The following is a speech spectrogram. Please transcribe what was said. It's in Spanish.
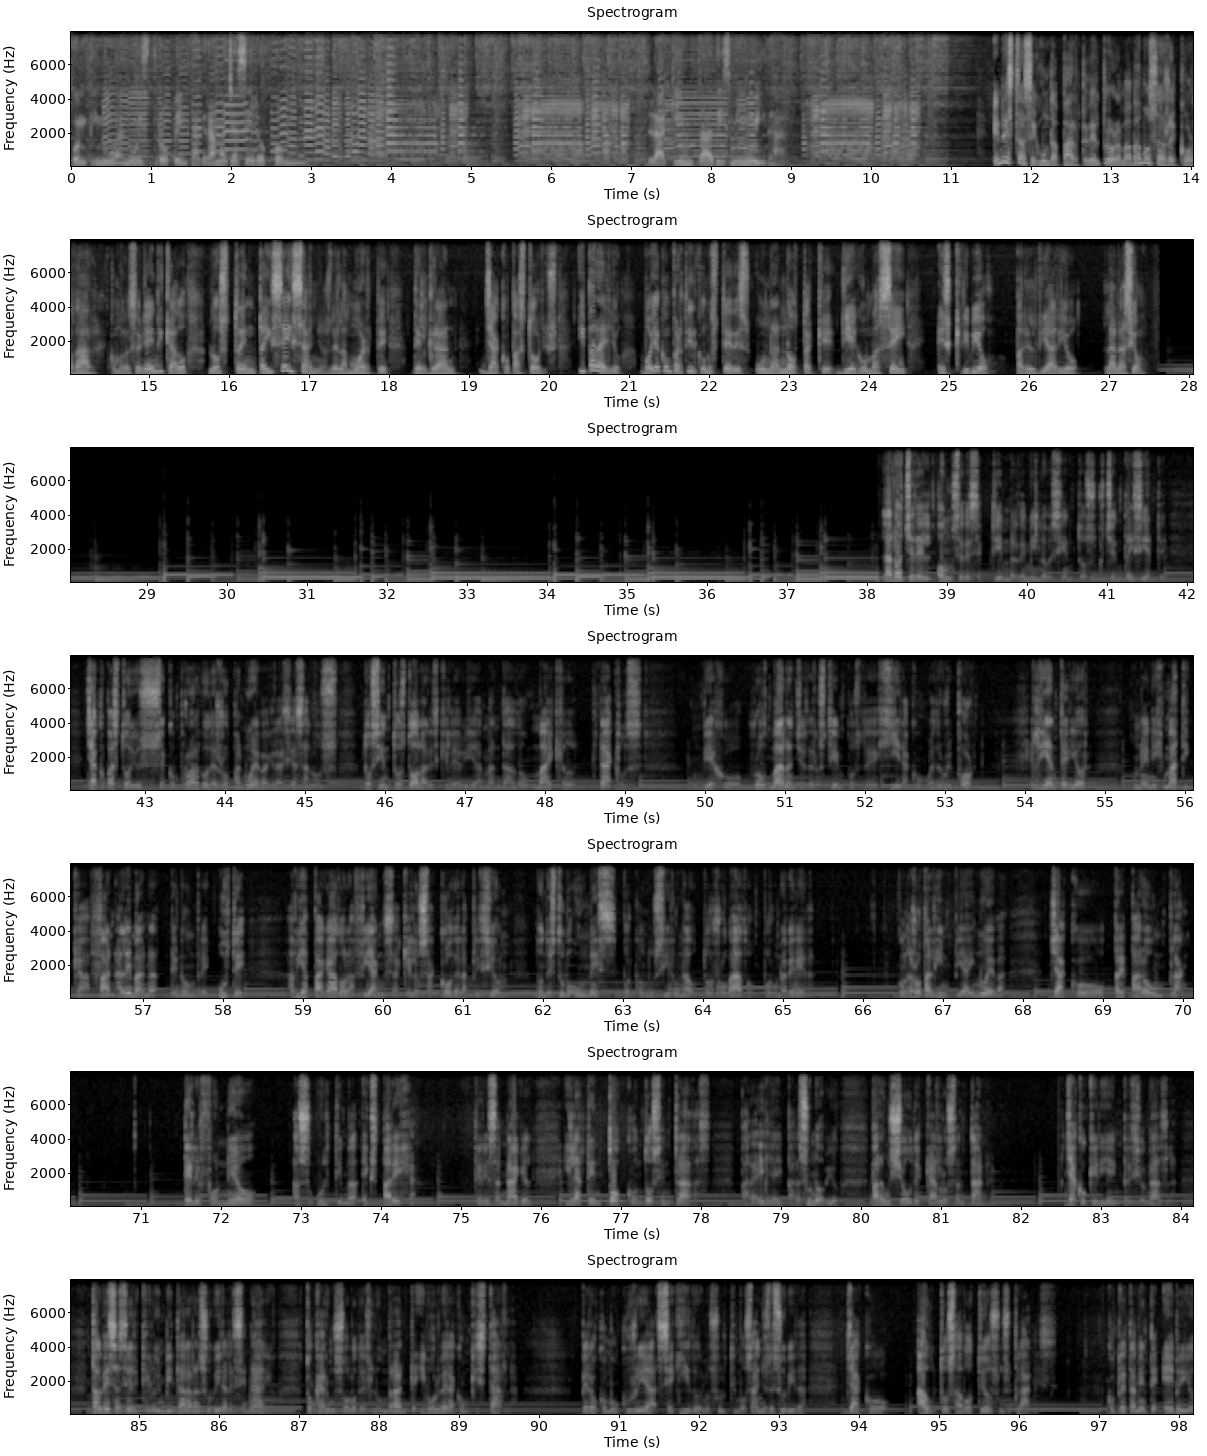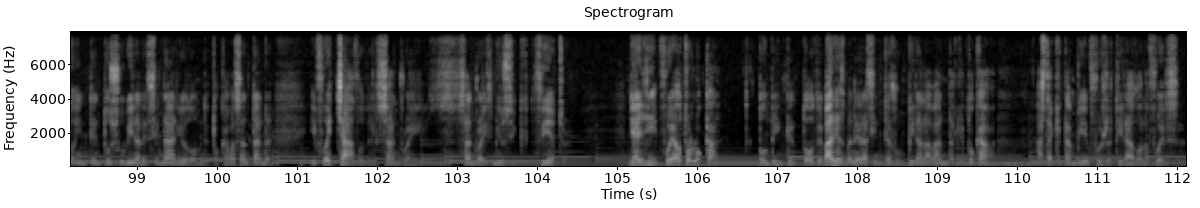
Continúa nuestro pentagrama yacero con la quinta disminuida. En esta segunda parte del programa vamos a recordar, como les había indicado, los 36 años de la muerte del gran Jaco Pastorius. Y para ello voy a compartir con ustedes una nota que Diego Macei escribió para el diario La Nación. La noche del 11 de septiembre de 1987, Jaco Pastorius se compró algo de ropa nueva gracias a los 200 dólares que le había mandado Michael Knuckles, un viejo road manager de los tiempos de gira con Weather Report. El día anterior, una enigmática fan alemana de nombre Ute había pagado la fianza que lo sacó de la prisión, donde estuvo un mes por conducir un auto robado por una vereda. Con la ropa limpia y nueva, Jaco preparó un plan. Telefoneó a su última expareja, Teresa Nagel, y la tentó con dos entradas, para ella y para su novio, para un show de Carlos Santana. Jaco quería impresionarla, tal vez hacer que lo invitaran a subir al escenario, tocar un solo deslumbrante y volver a conquistarla. Pero como ocurría seguido en los últimos años de su vida, Jaco autosaboteó sus planes. Completamente ebrio, intentó subir al escenario donde tocaba Santana y fue echado del Sunrise, Sunrise Music Theater. De allí fue a otro local, donde intentó de varias maneras interrumpir a la banda que tocaba, hasta que también fue retirado a la fuerza.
